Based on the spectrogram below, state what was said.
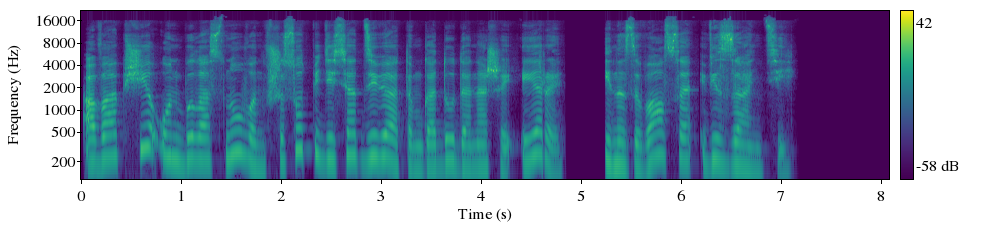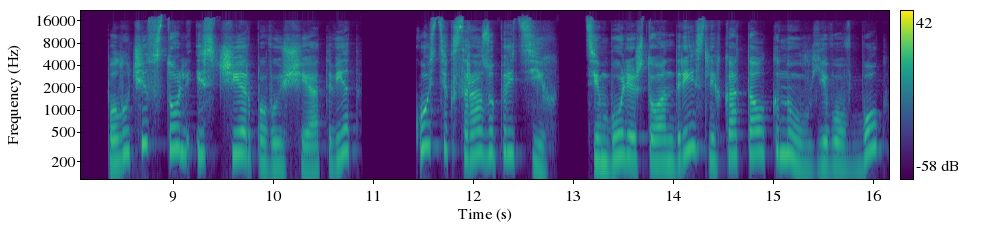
А вообще он был основан в 659 году до нашей эры и назывался Византий. Получив столь исчерпывающий ответ, Костик сразу притих, тем более что Андрей слегка толкнул его в бок,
